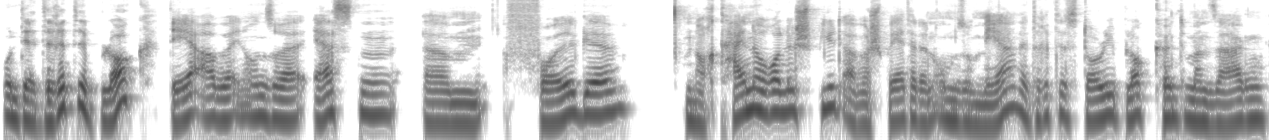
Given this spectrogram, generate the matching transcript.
Und der 3. Block, der aber in unserer ersten, ähm, Folge noch keine Rolle spielt, aber später dann umso mehr. Der 3. Storyblock könnte man sagen,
